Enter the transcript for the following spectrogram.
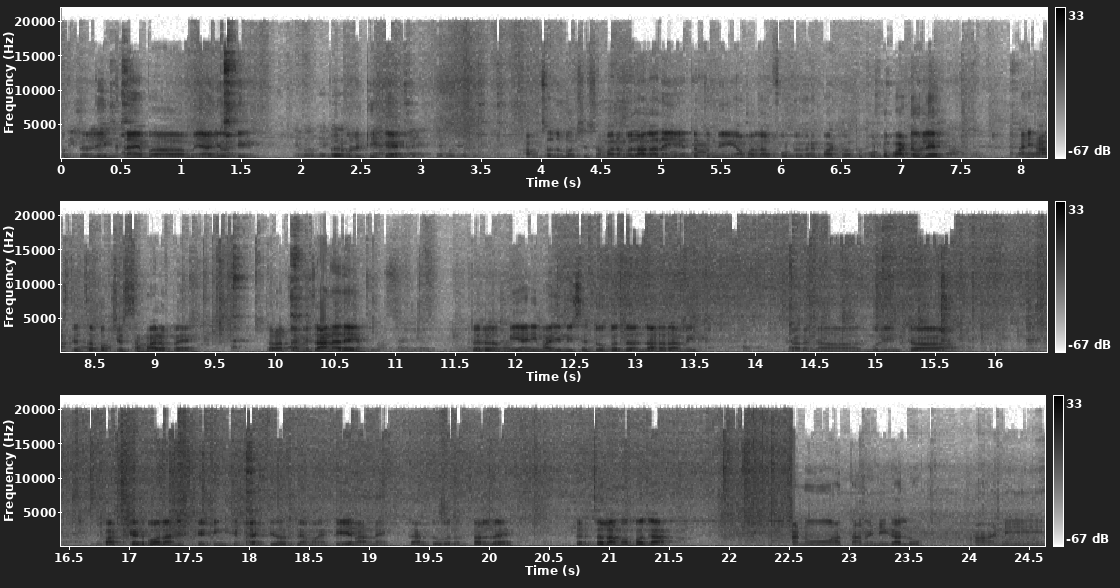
फक्त लिंक नाही मिळाली होती. तर बोले ठीक आहे. आमचा जो बक्षीस समारंभ झाला नाही आहे तर तुम्ही आम्हाला फोटो वगैरे पाठवा. तर फोटो पाठवले आणि आज त्यांचा बक्षीस समारंभ आहे. तर आता आम्ही जाणार आहे. तर मी आणि माझे मिसेस दोघं जण जाणार आम्ही. कारण मुलींच्या बास्केटबॉल आणि स्केटिंगची प्रॅक्टिस असल्यामुळे ते येणार नाही. तर आम्ही दोघं जण चाललो आहे तर चला मग बघा. आणि आता आम्ही निघालो आणि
